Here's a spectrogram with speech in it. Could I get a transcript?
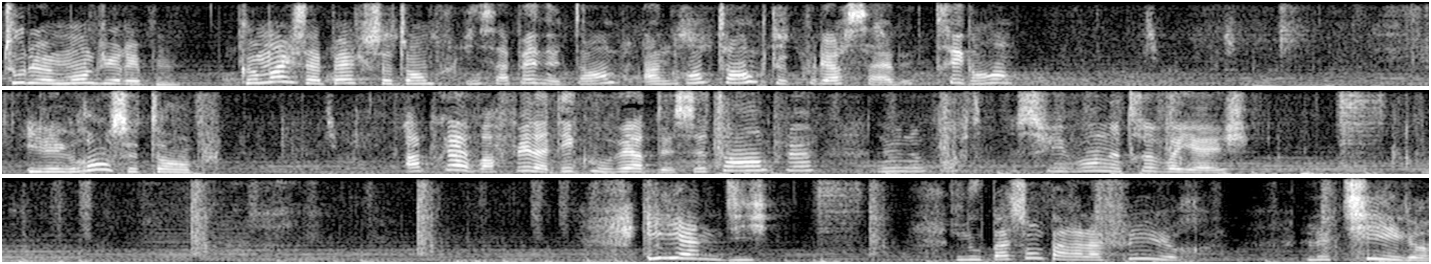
Tout le monde lui répond Comment il s'appelle ce temple? Il s'appelle le temple, un grand temple couleur sable, très grand. Il est grand ce temple. Après avoir fait la découverte de ce temple, nous nous poursuivons notre voyage. Dit Nous passons par la flure. Le tigre.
